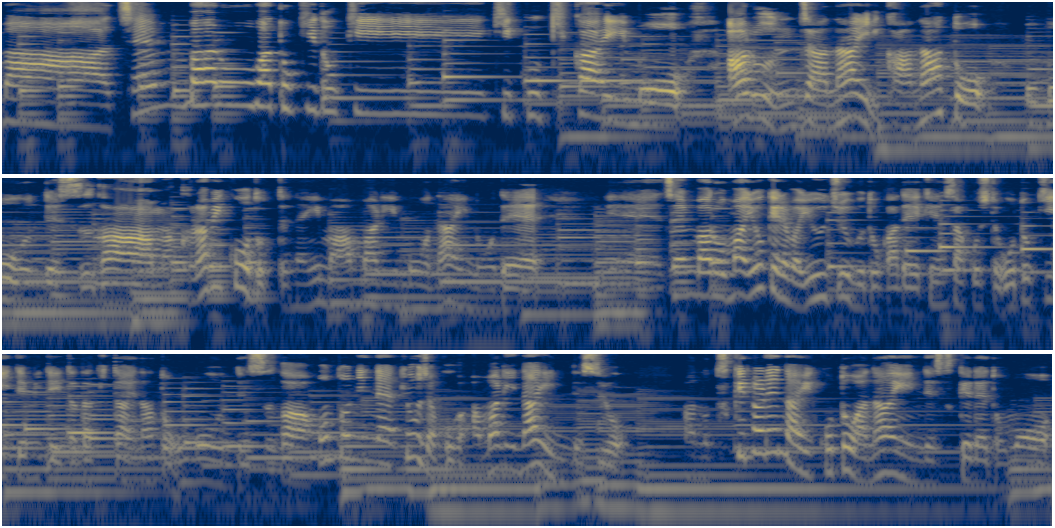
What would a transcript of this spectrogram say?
まあ、チェンバロは時々聞く機会もあるんじゃないかなと思うんですが、まあ、クラビコードってね、今あんまりもうないので、えー、チェンバロ、まあ、良ければ YouTube とかで検索して音聞いてみていただきたいなと思うんですが、本当にね、強弱があまりないんですよ。あの、つけられないことはないんですけれども、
